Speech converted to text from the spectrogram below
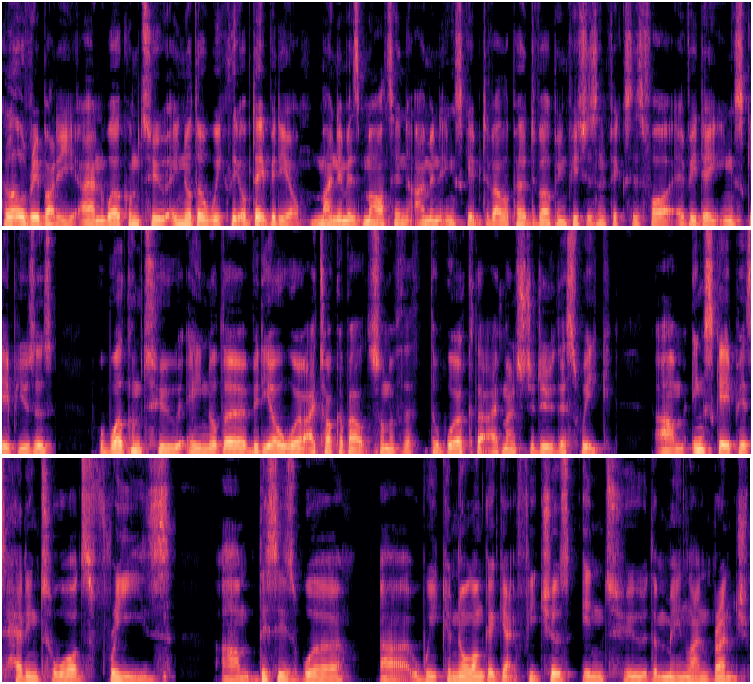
Hello everybody and welcome to another weekly update video. My name is Martin, I'm an Inkscape developer developing features and fixes for everyday Inkscape users. Welcome to another video where I talk about some of the, the work that I've managed to do this week. Um, Inkscape is heading towards freeze. Um, this is where uh, we can no longer get features into the mainline branch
